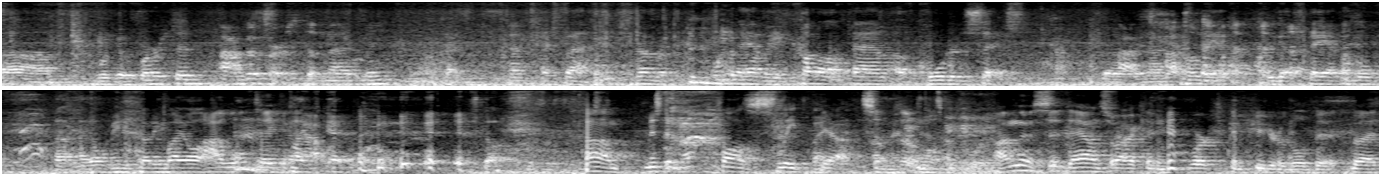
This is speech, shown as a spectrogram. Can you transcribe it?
um, we'll go first then? I'll go first, doesn't matter to me. Okay, that's fine. Number, we're going to have a cutoff time of quarter to six. So, and I told you, we got staff, I'm gonna- I don't mean to cut anybody off. I won't take it out. Let's go. Um, Mr. Martin falls asleep by Yeah. then, so that's okay. I'm going to sit down so I can work the computer a little bit, but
